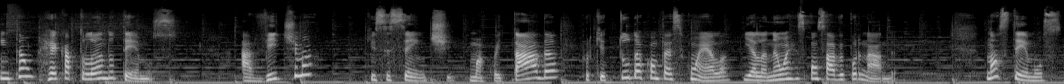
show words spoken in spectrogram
Então, recapitulando, temos a vítima, que se sente uma coitada porque tudo acontece com ela e ela não é responsável por nada. Nós temos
